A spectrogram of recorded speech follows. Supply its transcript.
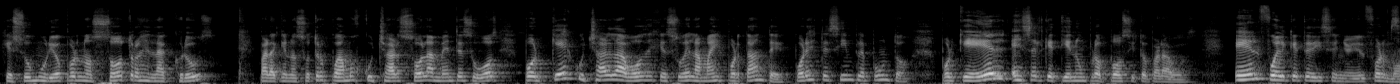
Jesús murió por nosotros en la cruz para que nosotros podamos escuchar solamente su voz. ¿Por qué escuchar la voz de Jesús es la más importante? Por este simple punto. Porque Él es el que tiene un propósito para vos. Él fue el que te diseñó y Él formó.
